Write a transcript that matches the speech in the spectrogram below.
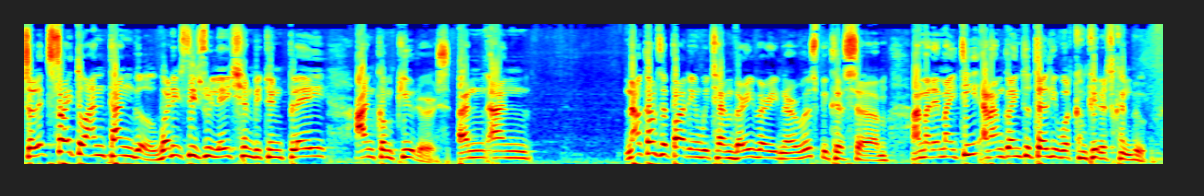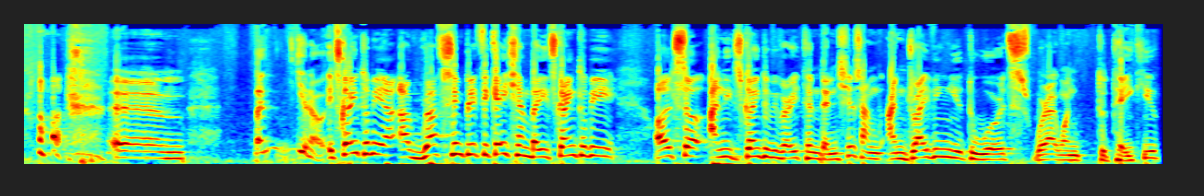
so let's try to untangle what is this relation between play and computers. And, and now comes the part in which I'm very, very nervous because um, I'm at MIT and I'm going to tell you what computers can do. um, but you know, it's going to be a, a, rough simplification, but it's going to be also, and it's going to be very tendentious. I'm, I'm driving you towards where I want to take you.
